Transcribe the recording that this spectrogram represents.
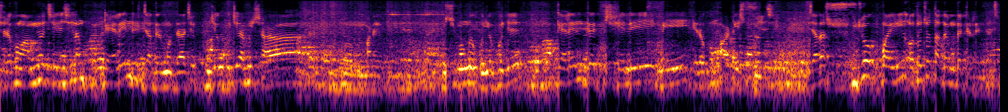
সেরকম আমিও চেয়েছিলাম ট্যালেন্ট যাদের মধ্যে আছে। খুঁজে খুঁজে আমি সারা মানে পশ্চিমবঙ্গে খুঁজে খুঁজে ট্যালেন্টেড ছেলে মেয়ে এরকম আর্টিস্ট খুঁজেছি। যারা সুযোগ পায়নি অথচ তাদের মধ্যে ট্যালেন্ট আছে।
